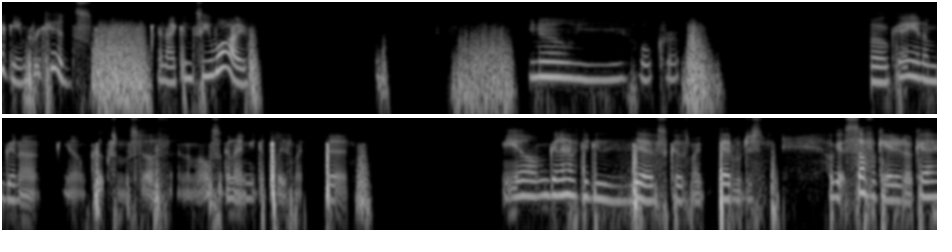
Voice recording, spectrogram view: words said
A game for kids. And I can see why. You know, oh crap. Okay, and I'm gonna, you know, cook some stuff, and I'm also gonna need to place my bed. Yeah, I'm gonna have to do this, because my bed will just, I'll get suffocated, okay?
